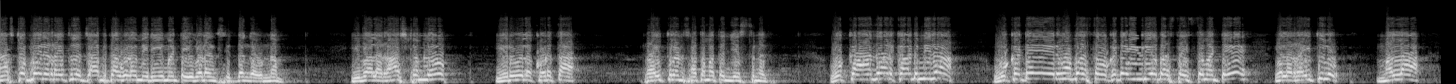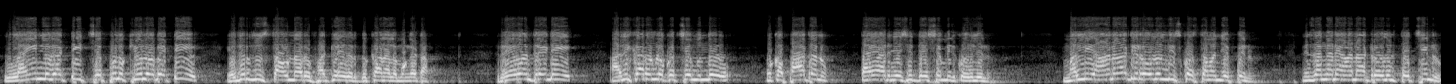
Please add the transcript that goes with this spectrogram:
నష్టపోయిన రైతుల జాబితా కూడా మీరు ఏమంటే ఇవ్వడానికి సిద్ధంగా ఉన్నాం. ఇవాళ రాష్ట్రంలో ఎరువుల కొరత రైతులను సతమతం చేస్తున్నది. ఒక ఆధార్ కార్డు మీద ఒకటే ఎరువు బస్తా ఒకటే యూరియా బస్తా ఇస్తామంటే ఇలా రైతులు మళ్ళా లైన్లు కట్టి చెప్పులు క్యూలో పెట్టి ఎదురు చూస్తా ఉన్నారు ఫర్టిలైజర్ దుకాణాల ముంగట. రేవంత్ రెడ్డి అధికారంలోకి వచ్చే ముందు ఒక పాటను తయారు చేసి దేశం మీదకి వదిలిను మళ్ళీ ఆనాటి రోజులు తీసుకొస్తామని చెప్పాను నిజంగానే ఆనాటి రోజులు తెచ్చిండ్రు.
